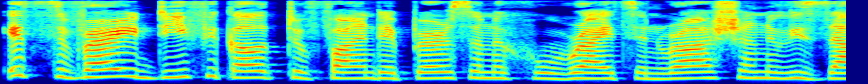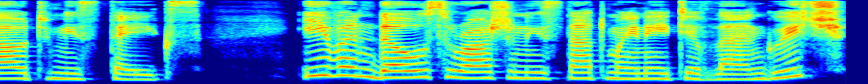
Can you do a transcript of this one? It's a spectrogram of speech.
it's very difficult to find a person who writes in Russian without mistakes. Even though Russian is not my native language,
